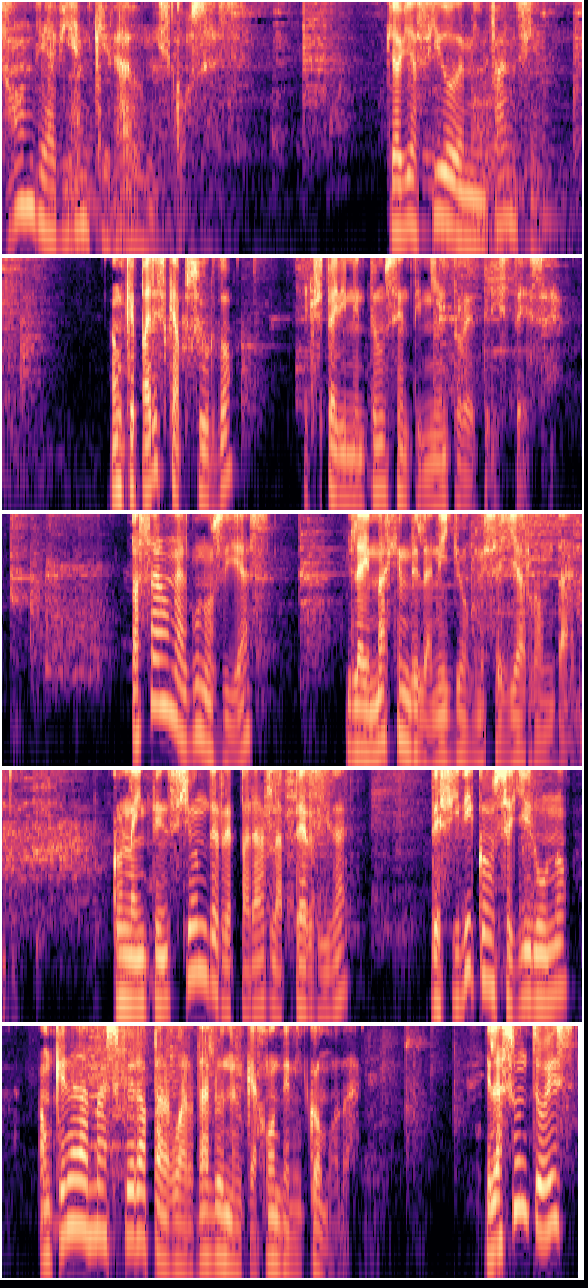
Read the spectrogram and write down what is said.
¿Dónde habían quedado mis cosas? ¿Qué había sido de mi infancia? Aunque parezca absurdo, experimenté un sentimiento de tristeza. Pasaron algunos días y la imagen del anillo me seguía rondando. Con la intención de reparar la pérdida, decidí conseguir uno, aunque nada más fuera para guardarlo en el cajón de mi cómoda. El asunto es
